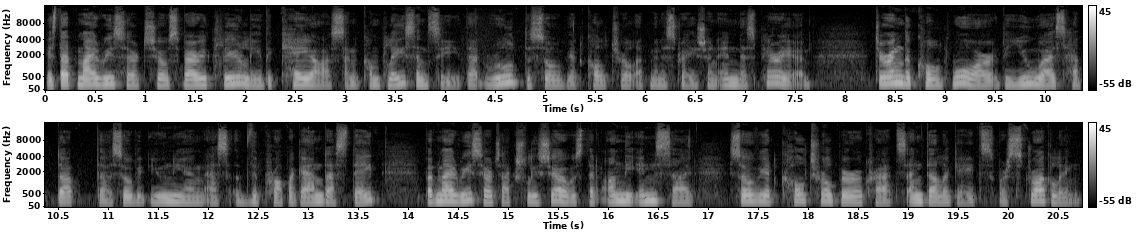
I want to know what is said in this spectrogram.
is that my research shows very clearly the chaos and complacency that ruled the Soviet cultural administration in this period. During the Cold War, the US had dubbed the Soviet Union as the propaganda state, but my research actually shows that on the inside, Soviet cultural bureaucrats and delegates were struggling.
